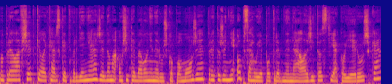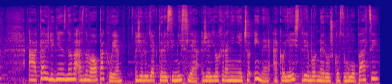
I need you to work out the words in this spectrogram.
poprela všetky lekárske tvrdenia, že doma ušité bavlnené rúško pomôže, pretože neobsahuje potrebné náležitosti ako jej rúška a každý deň znova a znova opakuje, že ľudia, ktorí si myslia, že ich ochráni niečo iné ako jej strieborné rúško sú hlupáci,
